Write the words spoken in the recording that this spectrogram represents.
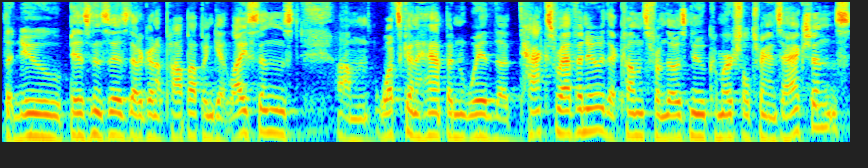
the new businesses that are going to pop up and get licensed, um, what's going to happen with the tax revenue that comes from those new commercial transactions.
